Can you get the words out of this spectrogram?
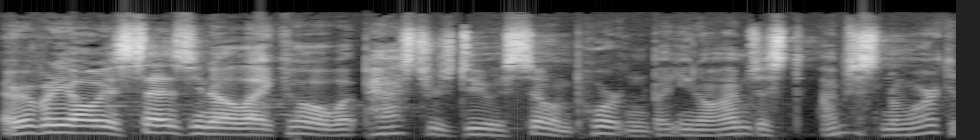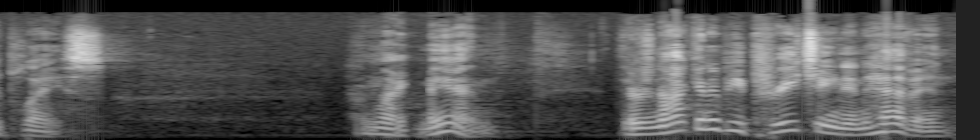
Everybody always says, you know, like, oh, what pastors do is so important, but you know, I'm just I'm just in the marketplace. I'm like, man, there's not going to be preaching in heaven.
